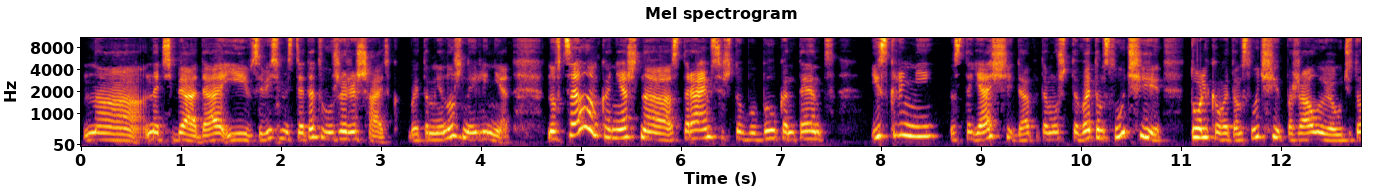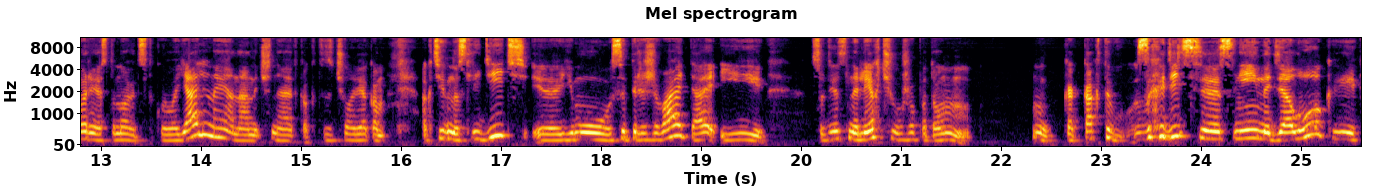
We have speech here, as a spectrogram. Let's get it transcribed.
на, на тебя, да, и в зависимости от этого уже решать, как бы это мне нужно или нет. Но в целом, конечно, стараемся, чтобы был контент искренний, настоящий, да, потому что в этом случае, только в этом случае, пожалуй, аудитория становится такой лояльной, она начинает как-то за человеком активно следить, э, ему сопереживать, да, и, соответственно, легче уже потом ну, как- как-то заходить с ней на диалог и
